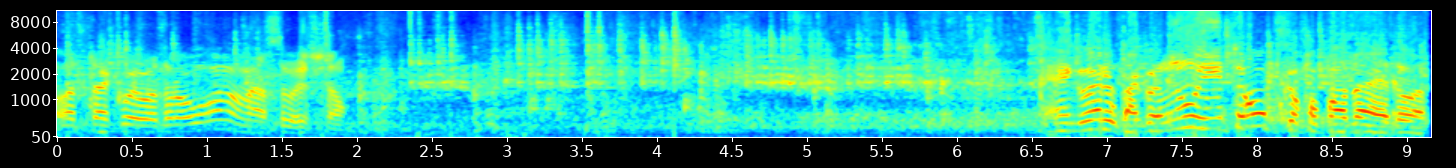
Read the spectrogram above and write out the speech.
Вот такой вот рулон у нас вышел. Я говорю, такой, ну и трубка попадает вот.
